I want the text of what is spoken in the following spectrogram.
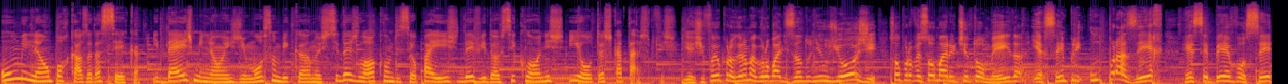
1 milhão por causa da seca, e 10 milhões de moçambicanos se deslocam de seu país devido aos ciclones e outras catástrofes. E este foi o programa Globalizando News de hoje. Sou o professor Mário Tito Almeida e é sempre um prazer receber você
